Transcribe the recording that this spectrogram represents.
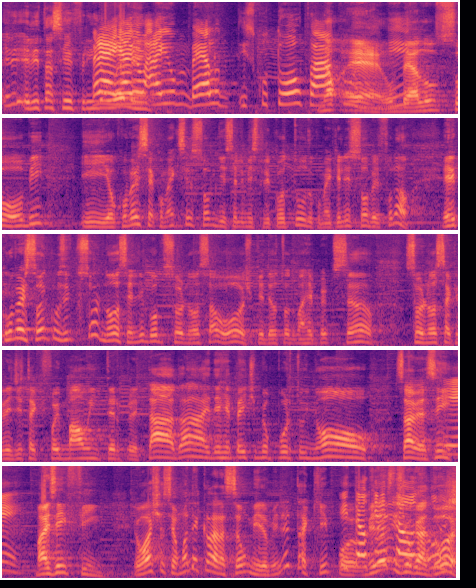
ele está se referindo Peraí, ao aí, aí, o Belo escutou o papo. Não, é, e... o Belo soube E eu conversei, como é que você soube disso? Ele me explicou tudo, como é que ele soube. Ele falou, não, ele conversou inclusive com o Sornosa, ele ligou pro Sornosa hoje, porque deu toda uma repercussão. O Sornosa acredita que foi mal interpretado, ah, e de repente meu portunhol, sabe assim? Sim. Mas enfim, eu acho assim, é uma declaração, Mira. O Miller tá aqui, pô. Então, o Miller é jogador.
